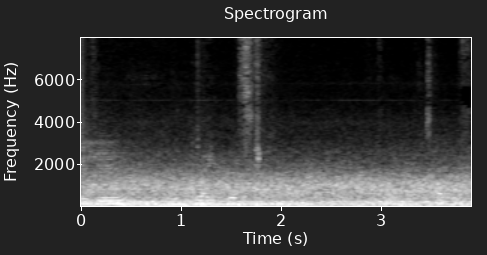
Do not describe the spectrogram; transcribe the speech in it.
eye view. Great vista. From the top of the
